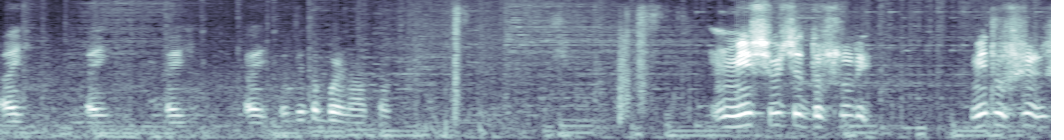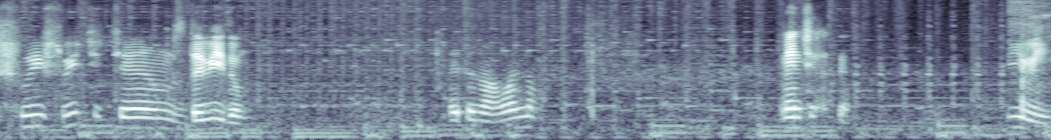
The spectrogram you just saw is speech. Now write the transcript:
Ай, ай, ай, ай, вот это больно там. Ми швидше дошли. Ми дошли шли швидше, чем с Давидом. Это нормально? Меньше хп. Ими.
